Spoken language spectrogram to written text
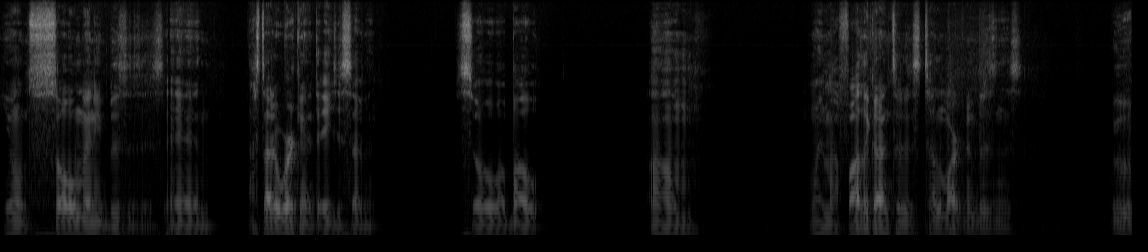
he owns so many businesses, and I started working at the age of seven. So about um when my father got into this telemarketing business, we were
